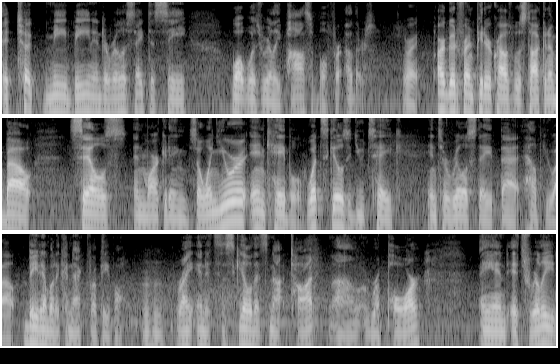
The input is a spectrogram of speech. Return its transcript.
it took me being into real estate to see what was really possible for others. Right. Our good friend Peter Krause was talking about sales and marketing. So when you were in cable, what skills did you take into real estate that helped you out? Being able to connect with people, right? And it's a skill that's not taught, uh, rapport, and it's really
